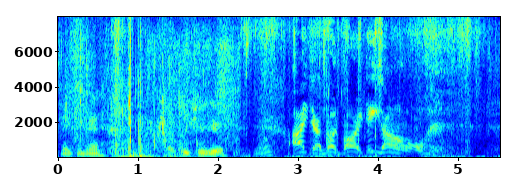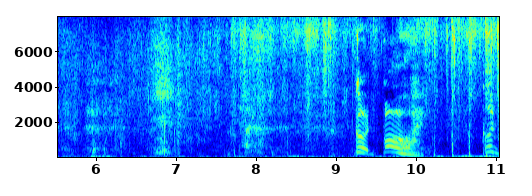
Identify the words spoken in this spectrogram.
Thank you, man. I appreciate you. He's a good boy, Diesel! Good boy! Good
